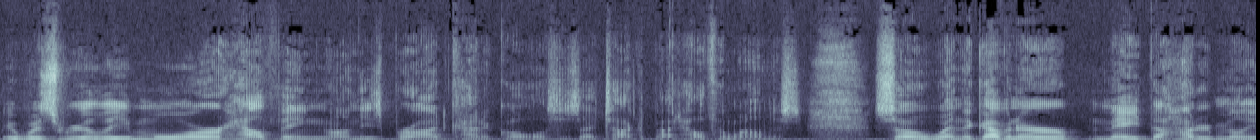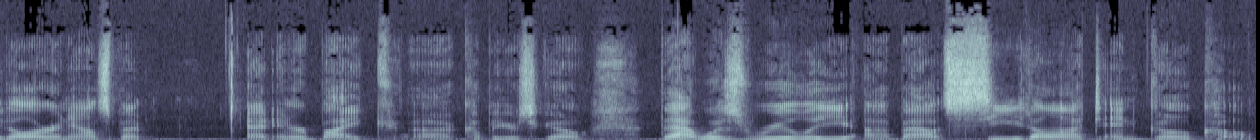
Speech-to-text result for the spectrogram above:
it was really more helping on these broad kind of goals, as I talked about health and wellness. So when the governor made the $100 million announcement at Interbike uh, a couple years ago, that was really about CDOT and GOCO.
